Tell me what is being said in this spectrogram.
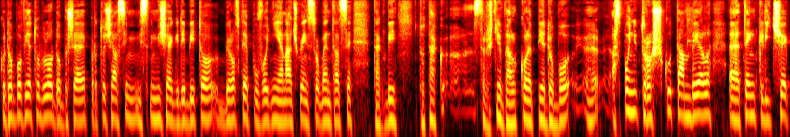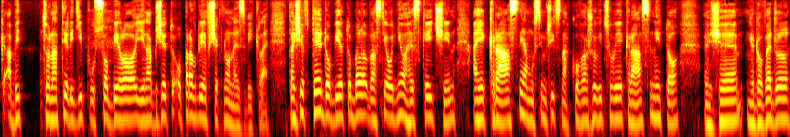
k dobově to bylo dobře, protože já si myslím, že kdyby to bylo v té původní Janáčkové instrumentaci, tak by to tak eh, strašně velkolepě dobo, aspoň trošku tam byl ten klíček, aby to na ty lidi působilo, jinak, že to opravdu je všechno nezvyklé. Takže v té době to byl vlastně od něho hezký čin a je krásný a musím říct na Kovařovicovi je krásný to, že dovedl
